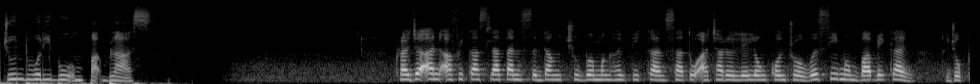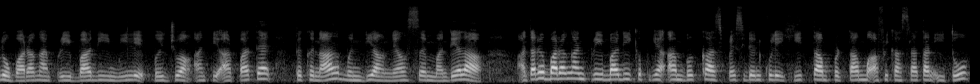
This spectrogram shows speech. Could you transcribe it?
Jun 2014. Kerajaan Afrika Selatan sedang cuba menghentikan satu acara lelong kontroversi membabitkan 70 barangan peribadi milik pejuang anti-apartheid terkenal mendiang Nelson Mandela. Antara barangan peribadi kepunyaan bekas Presiden kulit hitam pertama Afrika Selatan itu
